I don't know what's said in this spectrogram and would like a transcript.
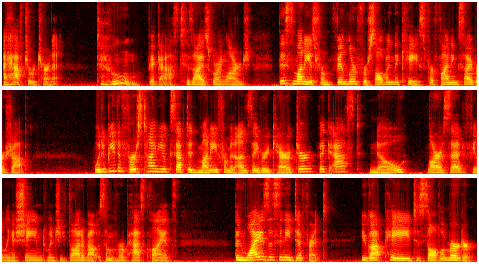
I have to return it. To whom? Vic asked, his eyes growing large. This money is from Fiddler for solving the case, for finding Cybershop. Would it be the first time you accepted money from an unsavory character? Vic asked. No, Lara said, feeling ashamed when she thought about some of her past clients. Then why is this any different? You got paid to solve a murder.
